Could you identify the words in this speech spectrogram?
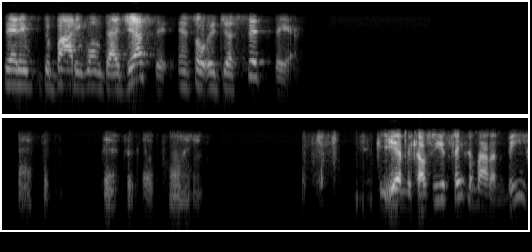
That it, the body won't digest it, and so it just sits there. That's a, that's a good point. Yeah, because you think about a beef,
